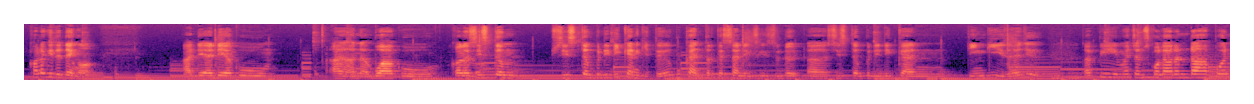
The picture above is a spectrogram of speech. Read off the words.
kalau kita tengok adik-adik aku anak buah aku kalau sistem sistem pendidikan kita bukan terkesan dari segi sudut uh, sistem pendidikan tinggi sahaja. Tapi macam sekolah rendah pun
